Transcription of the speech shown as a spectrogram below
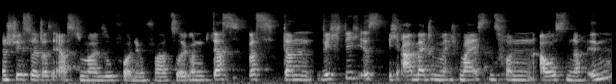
dann stehst du halt das erste Mal so vor dem Fahrzeug. Und das, was dann wichtig ist, ich arbeite meistens von außen nach innen.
